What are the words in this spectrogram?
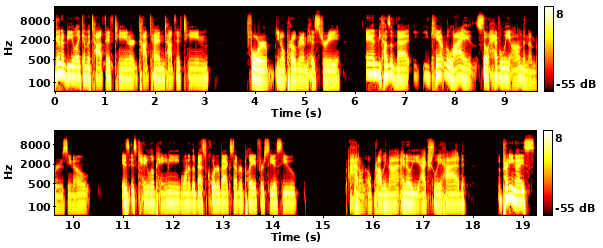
going to be like in the top 15 or top 10, top 15 for, you know, program history. And because of that, you can't rely so heavily on the numbers, you know. Is is Caleb Hanie one of the best quarterbacks to ever play for CSU? I don't know, probably not. I know he actually had a pretty nice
